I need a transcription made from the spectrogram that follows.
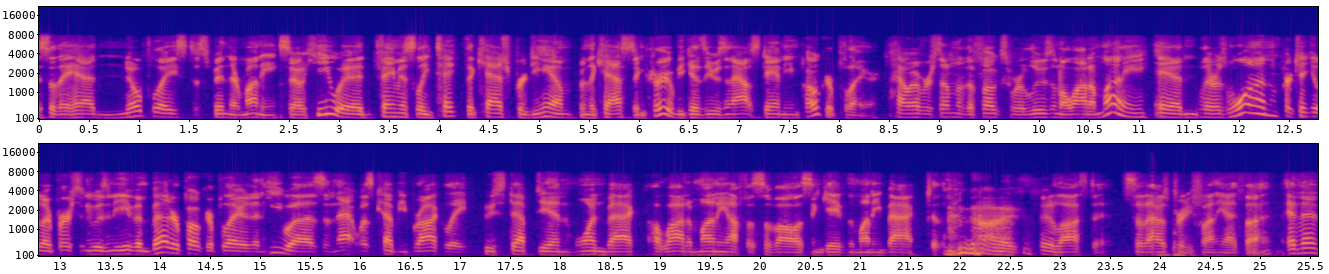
so they had no place to spend their money. So he would famously take the cash per diem from the cast and crew because he was an outstanding poker player. However, some of the folks were losing a lot of money, and there was one particular person who was an even better poker player than he was, and that was Cubby Broccoli, right who stepped in, won back a lot of money off of Savalas, and gave the money back to the nice. who lost it. So that was pretty funny, I thought. And then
